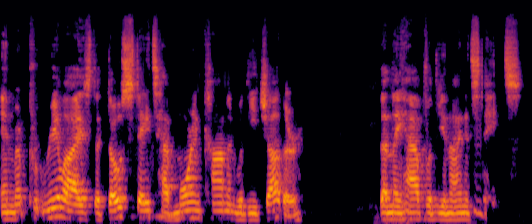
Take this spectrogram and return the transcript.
and realize that those states have more in common with each other than they have with the United hmm. States,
